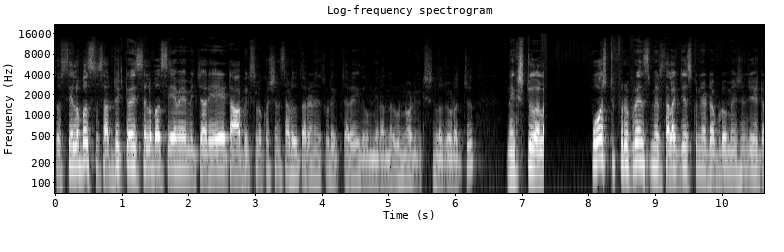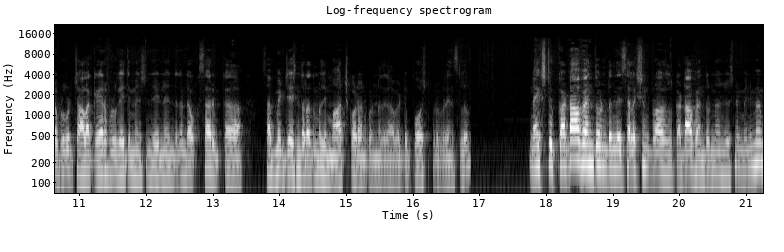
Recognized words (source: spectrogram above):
So syllabus subject wise syllabus ఏమేమి ఇచ్చారు ఏ టాపిక్స్లో క్వశ్చన్స్ అడుగుతారు అనేసి కూడా ఇచ్చారు. ఇది మీరు అందరూ కూడా నోటిఫికేషన్లో చూడొచ్చు. నెక్స్ట్ అలా పోస్ట్ ప్రిఫరెన్స్ మీరు సెలెక్ట్ చేసుకునేటప్పుడు మెన్షన్ చేసేటప్పుడు కూడా చాలా కేర్ఫుల్గా అయితే మెన్షన్ చేయండి. ఎందుకంటే ఒకసారి సబ్మిట్ చేసిన తర్వాత మళ్ళీ మార్చుకోవడానికి ఉన్నది కాబట్టి పోస్ట్ ప్రిఫరెన్స్లో నెక్స్ట్ కట్ ఆఫ్ ఎంత ఉంటుంది? సెలక్షన్ ప్రాసెస్ కట్ ఆఫ్ ఎంత ఉంటుందని చూసిన minimum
